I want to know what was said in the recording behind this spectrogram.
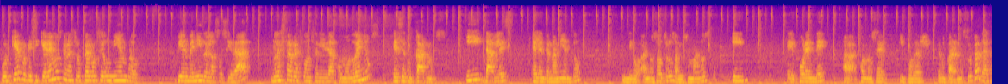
¿Por qué? Porque si queremos que nuestro perro sea un miembro bienvenido en la sociedad, nuestra responsabilidad como dueños es educarnos y darles el entrenamiento, digo, a nosotros, a los humanos, y eh, por ende a conocer y poder educar a nuestro perro.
